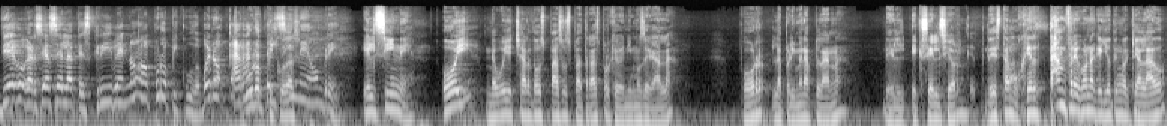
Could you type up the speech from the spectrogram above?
Diego García Cela te escribe. No, puro picudo. Bueno, arráncate el cine, hombre. El cine. Hoy me voy a echar dos pasos para atrás porque venimos de gala por la primera plana del Excelsior, de esta mujer tan fregona que yo tengo aquí al lado.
